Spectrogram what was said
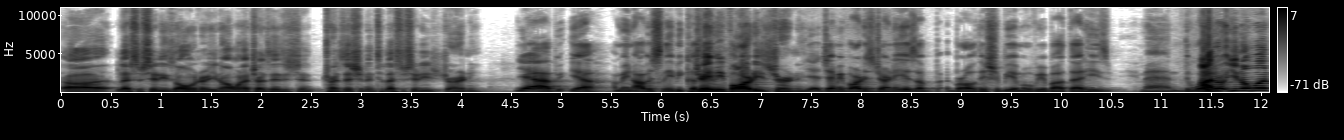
uh, Leicester City's owner. You know, I want to transition transition into Leicester City's journey. yeah, yeah. I mean, obviously because Jamie they- Vardy's journey. yeah, Jamie Vardy's journey is a bro. This should be a movie about that. He's man. The way I don't. You know what?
